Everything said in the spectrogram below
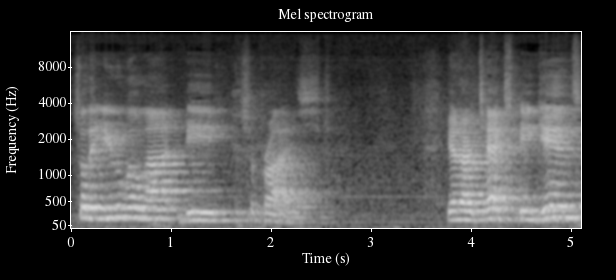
so that you will not be surprised. Yet our text begins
